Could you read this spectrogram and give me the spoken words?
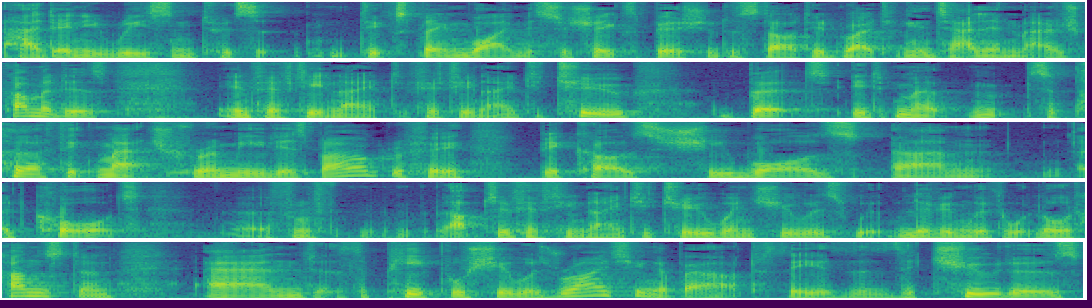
had any reason to, to, explain why Mr. Shakespeare should have started writing Italian marriage comedies in 1590, 1592, but it, it's a perfect match for Amelia's biography because she was um, at court uh, from up to 1592 when she was living with Lord Hunsdon, and the people she was writing about, the, the, the Tudors,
